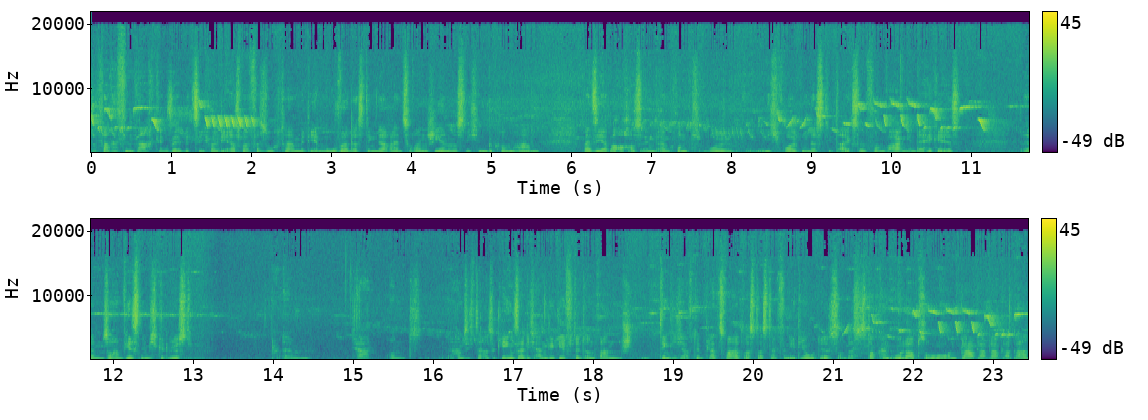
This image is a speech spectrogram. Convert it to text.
das war dann im Nachgang sehr witzig, weil die erstmal versucht haben, mit ihrem Mover das Ding da reinzurangieren und es nicht hinbekommen haben weil sie aber auch aus irgendeinem Grund wohl nicht wollten, dass die Deichsel vom Wagen in der Hecke ist. Ähm, so haben wir es nämlich gelöst. Ähm, ja, und haben sich da also gegenseitig angegiftet und waren, denke ich, auf dem Platzwart, was das denn für ein Idiot ist und das ist doch kein Urlaub so und bla bla bla bla bla.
